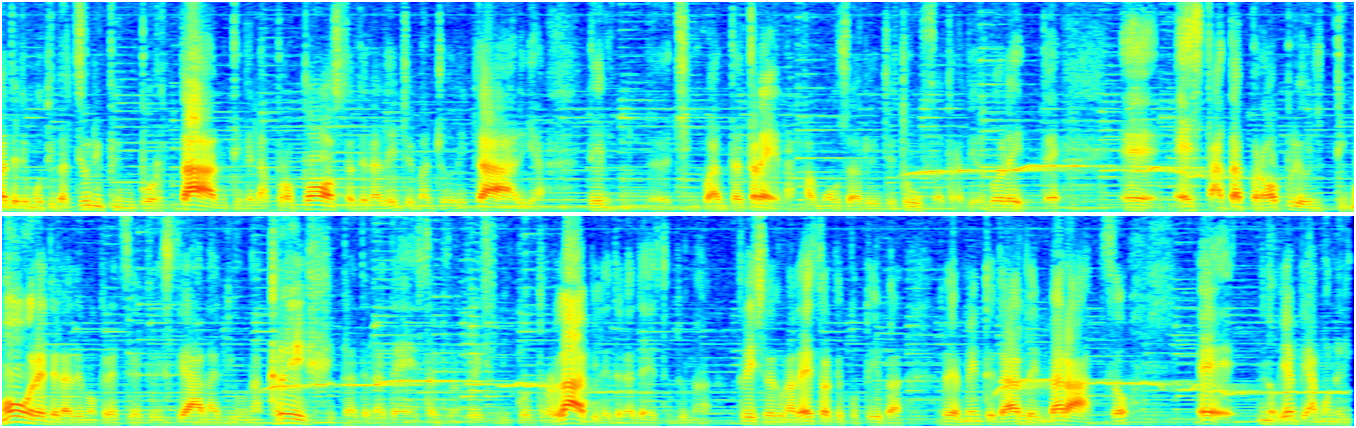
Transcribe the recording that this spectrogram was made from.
una delle motivazioni più importanti nella proposta della legge maggioritaria del 53, eh, la famosa legge truffa, tra virgolette, è stata proprio il timore della democrazia cristiana di una crescita della destra, di una crescita incontrollabile della destra, di una crescita di una destra che poteva realmente darle imbarazzo. E noi abbiamo nel,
